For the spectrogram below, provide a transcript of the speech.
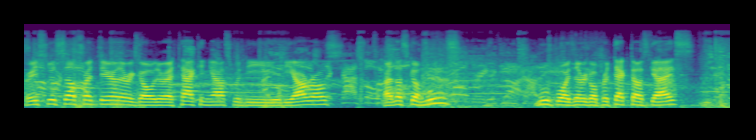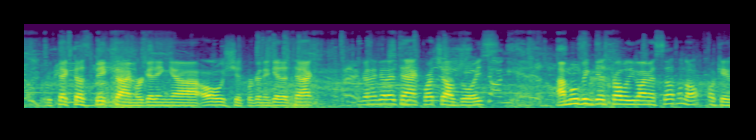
Brace yourself right there. There we go. They're attacking us with the the arrows. All right, let's go. Move. Move, boys. There we go. Protect us, guys. Protect us big time. We're getting, uh, oh shit, we're gonna get attacked. We're gonna get attacked. Watch out, boys. I'm moving this probably by myself. Oh no, okay.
